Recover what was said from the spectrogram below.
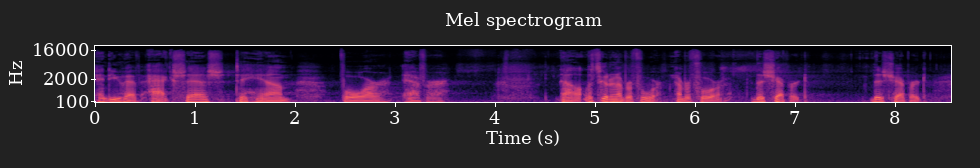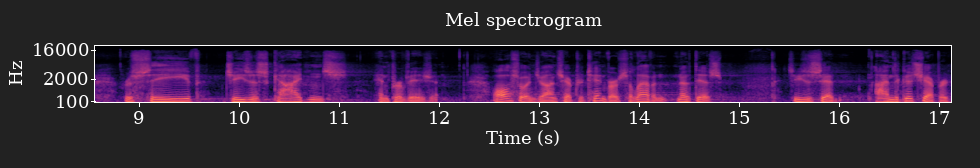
and you have access to him forever. Now, let's go to number four. Number four, the shepherd. The shepherd. Receive Jesus' guidance and provision. Also in John chapter 10, verse 11, note this Jesus said, I'm the good shepherd.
